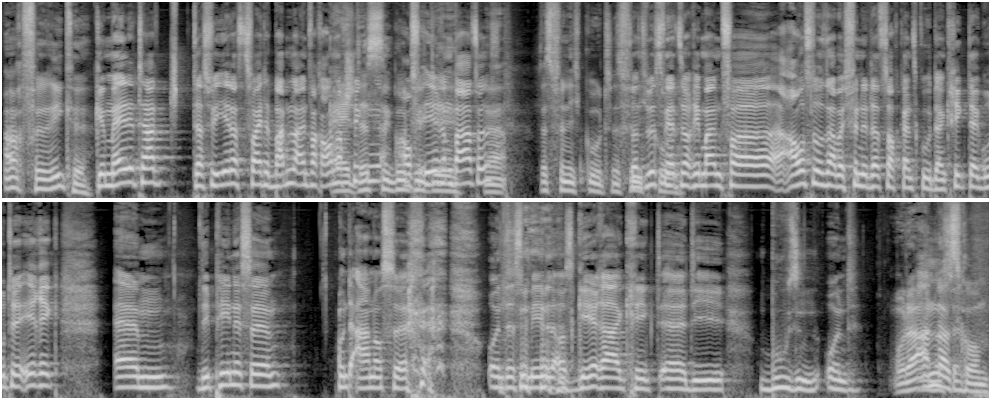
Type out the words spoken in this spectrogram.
Ach, Friederike. gemeldet hat, dass wir ihr das zweite Bundle einfach auch noch Ey, schicken das eine auf Idee. Ehrenbasis. Ja, das finde ich gut. Das find Sonst ich müssen cool. wir jetzt noch jemanden ver auslosen, aber ich finde das doch ganz gut. Dann kriegt der gute Erik ähm, die Penisse und Anusse und das Mädel aus Gera kriegt äh, die Busen und Oder andersrum.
